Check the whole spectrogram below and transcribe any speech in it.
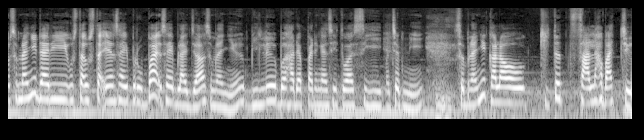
sebenarnya dari ustaz-ustaz yang saya berubat saya belajar sebenarnya bila berhadapan dengan situasi macam ni Hmm. sebenarnya kalau kita salah baca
